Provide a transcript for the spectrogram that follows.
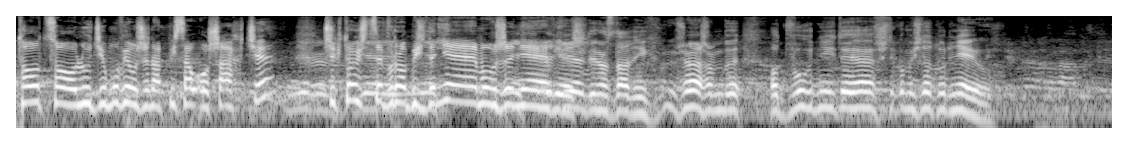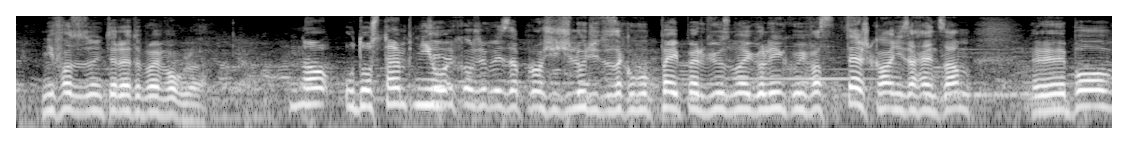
to, co ludzie mówią, że napisał o szachcie? Czy ktoś chce wrobić? Nie, nie mów, że nie, śledziłem wiesz. tych ostatnich, przepraszam, od dwóch dni to ja już tylko myślę o turnieju. Nie wchodzę do internetu prawie w ogóle. No, udostępnił Tylko żeby zaprosić ludzi do zakupu pay-per-view z mojego linku i was też kochani zachęcam, bo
